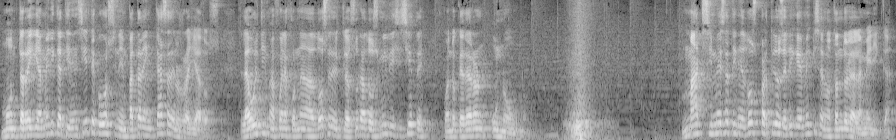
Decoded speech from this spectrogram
Monterrey y América tienen 7 juegos sin empatar en casa de los Rayados. La última fue en la jornada 12 del clausura 2017, cuando quedaron 1-1. Maxi Mesa tiene dos partidos de Liga MX anotándole al América.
